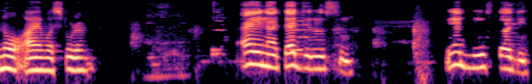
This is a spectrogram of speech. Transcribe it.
No, I am a student. Aina tadrusu. Where do you study?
